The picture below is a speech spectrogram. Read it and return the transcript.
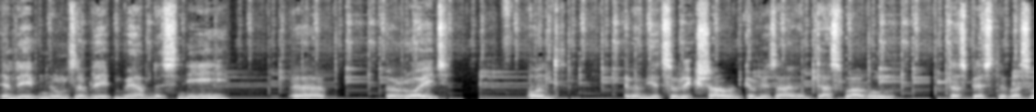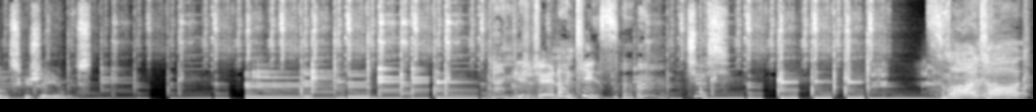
erleben in unserem Leben. Wir haben es nie äh, bereut. Und wenn wir zurückschauen, können wir sagen, das war wohl das Beste, was uns geschehen ist. Dankeschön und tschüss. tschüss. Smalltalk.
